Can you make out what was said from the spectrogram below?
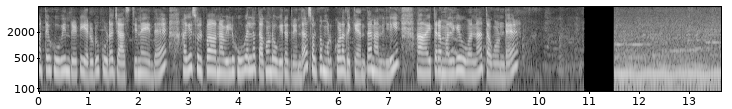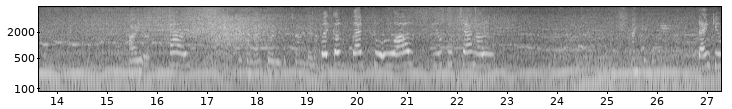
ಮತ್ತು ಹೂವಿನ ರೇಟ್ ಎರಡೂ ಕೂಡ ಜಾಸ್ತಿನೇ ಇದೆ. ಹಾಗೆ ಸ್ವಲ್ಪ ನಾವಿಲ್ಲಿ ಹೂವೆಲ್ಲ ತಗೊಂಡು ಹೋಗಿರೋದ್ರಿಂದ ಸ್ವಲ್ಪ ಮುಡ್ಕೊಳ್ಳೋದಕ್ಕೆ ಅಂತ ನಾನಿಲ್ಲಿ ಈ ಥರ ಮಲ್ಲಿಗೆ ಹೂವನ್ನು ತಗೊಂಡೆ hi Hi, welcome back to our YouTube channel ಎಲ್ಲ welcome back to our YouTube channel. Thank you Thank you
